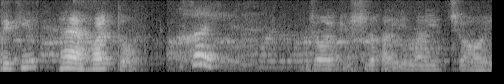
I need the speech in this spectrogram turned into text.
দেখি। হ্যাঁ হয়তো। জয় কৃষ্ণ কালী মায়ের জয়।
